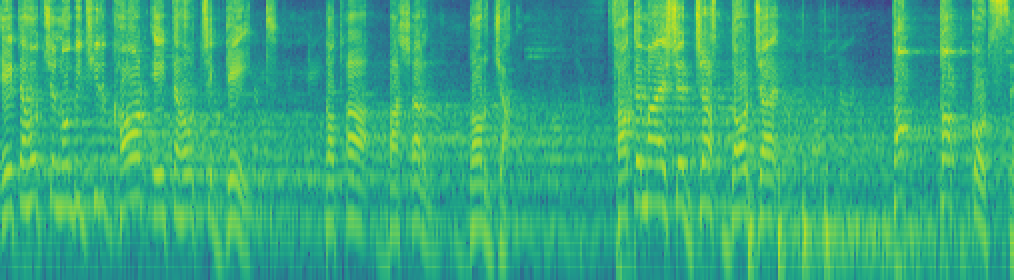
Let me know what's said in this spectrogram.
এটা হচ্ছে নবীজির ঘর, এইটা হচ্ছে গেট তথা বাসার দরজা। ফাতেমা এসে জাস্ট দরজায় টক টক করছে।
